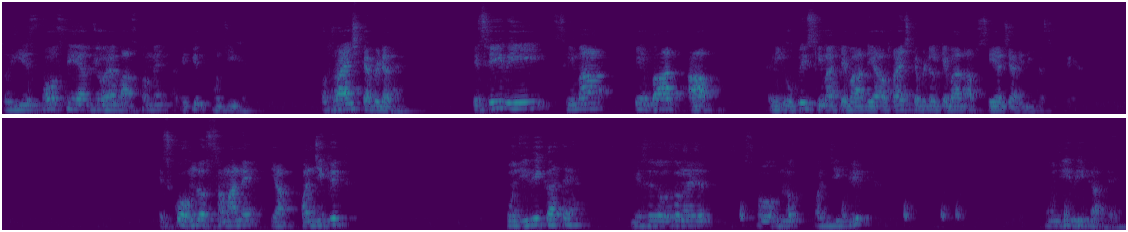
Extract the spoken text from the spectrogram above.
तो ये सौ शेयर जो है, वास्तव में अधिकृत पूंजी है। ऑथराइज कैपिटल है। किसी भी सीमा के बाद आप, यानी ऊपरी सीमा के बाद या ऑथराइज कैपिटल के बाद आप शेयर जारी नहीं कर सकते हैं। इसको हम लोग सामान्य या पंजीकृत पूंजी भी कहते हैं। ऑल्सो इसको हम लोग पंजीकृत पूंजी भी कहते हैं,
